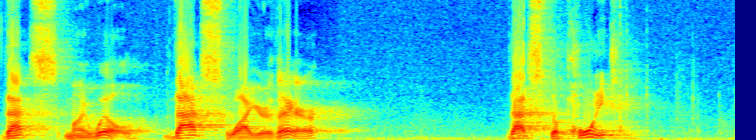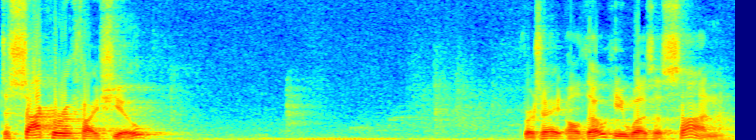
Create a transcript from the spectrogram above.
That's my will. That's why you're there. That's the point to sacrifice you. Verse 8 Although he was a son,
